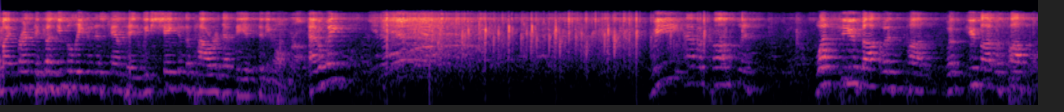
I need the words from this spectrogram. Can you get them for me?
And my friends, because you believe in this campaign, we've shaken the powers that be at City Hall. Haven't we? We have accomplished what few thought was possible. What few thought was possible.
